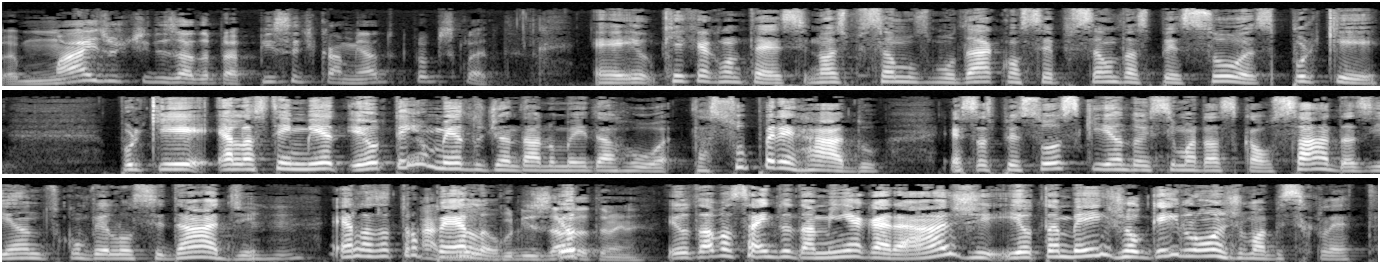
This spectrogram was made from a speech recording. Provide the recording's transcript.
é mais utilizada para pista de caminhada do que para bicicleta. É, o que, que acontece? Nós precisamos mudar a concepção das pessoas, por quê? Porque elas têm medo. Eu tenho medo de andar no meio da rua. Tá super errado. Essas pessoas que andam em cima das calçadas e andam com velocidade, uhum. elas atropelam. Ah, eu, também. Né? Eu estava saindo da minha garagem e eu também joguei longe uma bicicleta.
